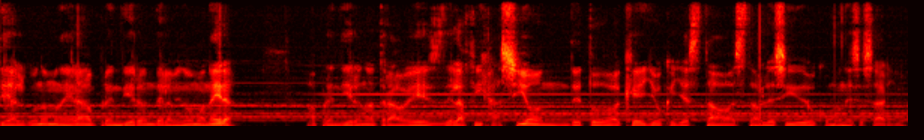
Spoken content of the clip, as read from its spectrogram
de alguna manera aprendieron de la misma manera. Aprendieron a través de la fijación de todo aquello que ya estaba establecido como necesario.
